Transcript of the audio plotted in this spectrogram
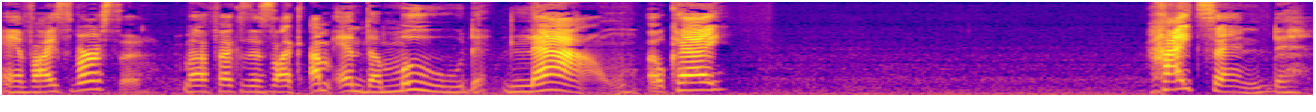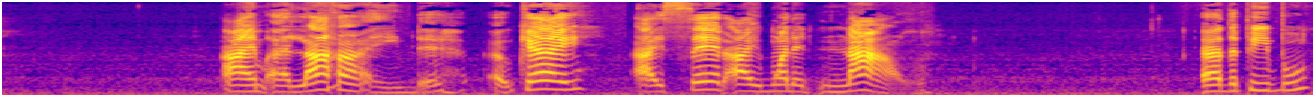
and vice versa. Motherfuckers is like, I'm in the mood now, okay? Heightened. I'm aligned, okay? I said I want it now. Other people,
